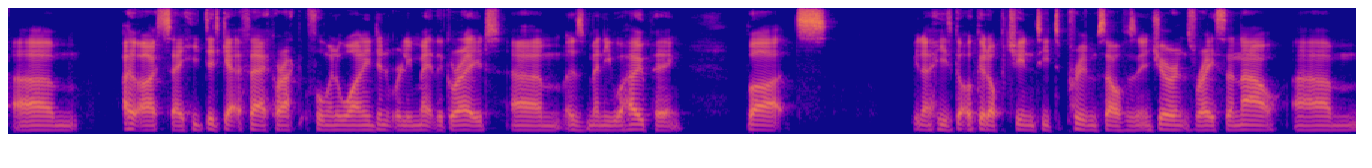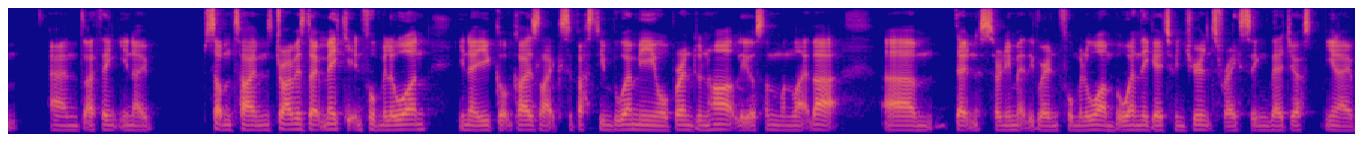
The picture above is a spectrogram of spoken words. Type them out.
um, I, I, say he did get a fair crack at Formula One. He didn't really make the grade um, as many were hoping, but you know he's got a good opportunity to prove himself as an endurance racer now. Um, and I think you know sometimes drivers don't make it in Formula One. You know you've got guys like Sebastian Buemi or Brendan Hartley or someone like that um, don't necessarily make the grade in Formula One, but when they go to endurance racing, they're just you know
